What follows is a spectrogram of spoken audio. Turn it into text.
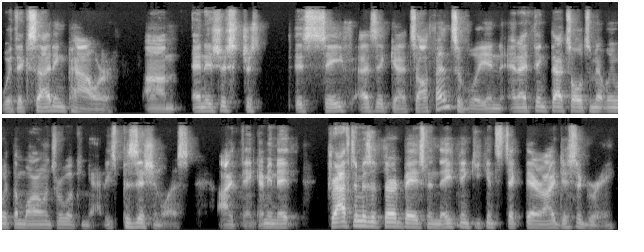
with exciting power, um, and is just just as safe as it gets offensively. And and I think that's ultimately what the Marlins were looking at. He's positionless. I think. I mean, they draft him as a third baseman. They think he can stick there. I disagree.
